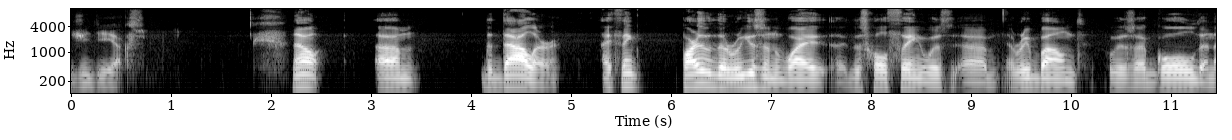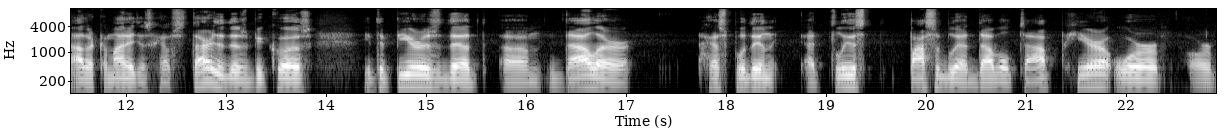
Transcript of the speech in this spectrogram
GDX. Now, um, the dollar. I think part of the reason why uh, this whole thing was um, rebound with uh, gold and other commodities have started is because it appears that um, dollar has put in at least possibly a double top here or or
